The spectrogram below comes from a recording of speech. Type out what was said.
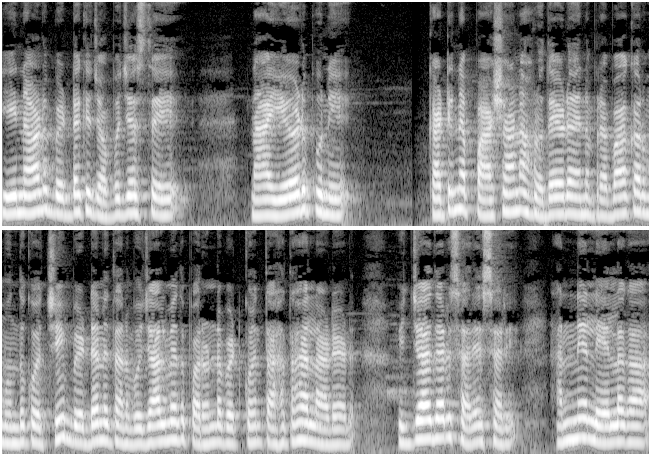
ఈనాడు బిడ్డకి జబ్బు చేస్తే నా ఏడుపుని కఠిన పాషాణ హృదయుడైన ప్రభాకర్ ముందుకొచ్చి బిడ్డని తన భుజాల మీద పరుండబెట్టుకొని తహతహలాడాడు. విద్యాధర్ సరే సరే. అన్నీ లీలగా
